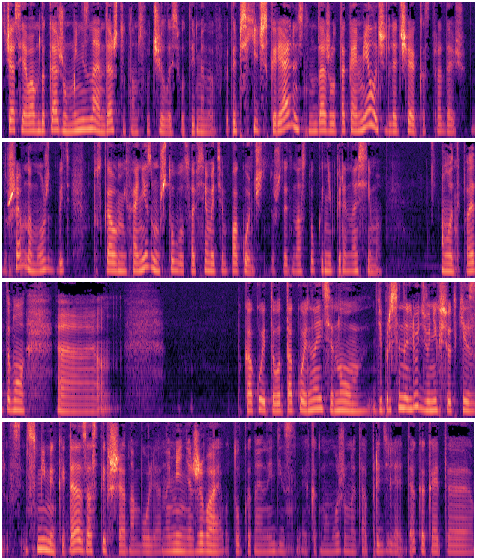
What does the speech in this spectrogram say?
Сейчас я вам докажу. Мы не знаем, да, что там случилось вот именно в этой психической реальности, но даже вот такая мелочь для человека, страдающего душевно, может быть пусковым механизмом, чтобы вот со всем этим покончить, потому что это настолько непереносимо. Вот, поэтому э, какой-то вот такой, знаете, ну, депрессивные люди, у них все таки с мимикой, да, застывшая она более, она менее живая. Вот только, наверное, единственное, как мы можем это определять, да, какая-то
